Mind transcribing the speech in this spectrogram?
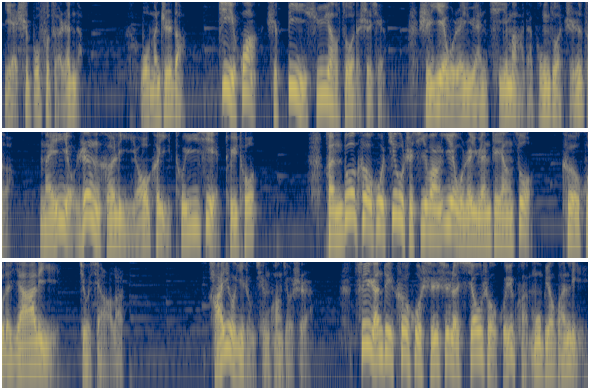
也是不负责任的。我们知道，计划是必须要做的事情，是业务人员起码的工作职责，没有任何理由可以推卸推脱。很多客户就是希望业务人员这样做，客户的压力就小了。还有一种情况就是，虽然对客户实施了销售回款目标管理，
